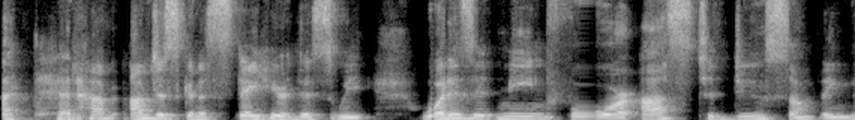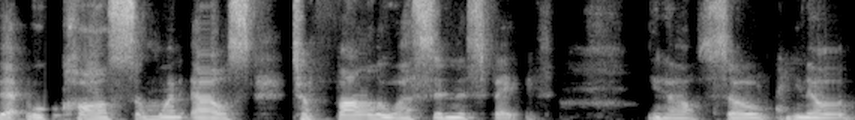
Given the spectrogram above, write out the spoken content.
and I'm, I'm just going to stay here this week. What does it mean for us to do something that will cause someone else to follow us in this faith? You know, so, you know,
